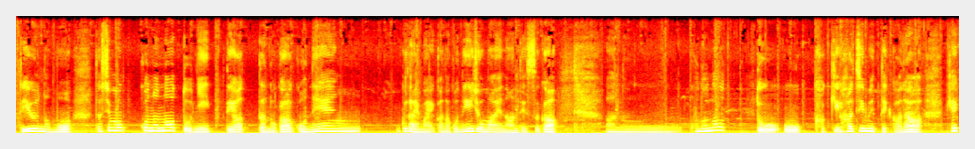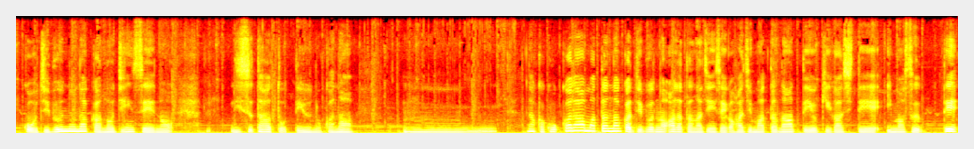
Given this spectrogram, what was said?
っていうのも私もこのノートに出会ったのが5年ぐらい前かな5年以上前なんですがあのこのノートを書き始めてから結構自分の中の人生の restart っていうのかなうーんなんかここからまたなんか自分の新たな人生が始まったなっていう気がしています。で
